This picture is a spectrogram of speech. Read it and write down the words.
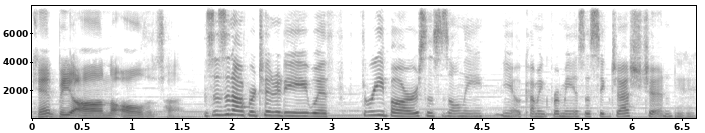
can't be on all the time. This is an opportunity with three bars. This is only, you know, coming from me as a suggestion Mhm.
